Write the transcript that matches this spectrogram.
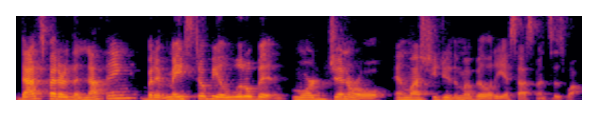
That's better than nothing but it may still be a little bit more general unless you do the mobility assessments as well.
